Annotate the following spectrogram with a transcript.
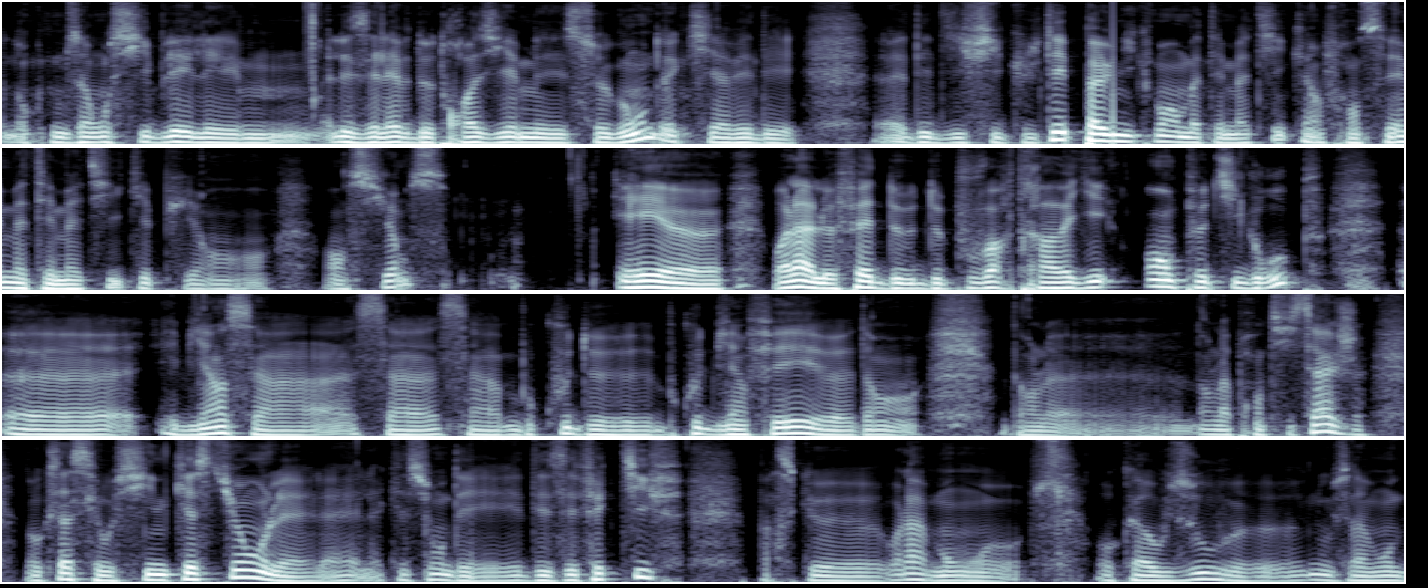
donc nous avons ciblé les, les, élèves de troisième et seconde qui avaient des, des difficultés, pas uniquement en mathématiques, en hein, français, mathématiques et puis en, en sciences. Et euh, voilà, le fait de, pouvoir travailler en petits groupes, euh, eh bien, ça, ça, ça, a beaucoup de, beaucoup de bienfaits euh, dans, dans l'apprentissage. Donc ça, c'est aussi une question, la, question des, effectifs. Parce que, voilà, bon, au, où nous, avons,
